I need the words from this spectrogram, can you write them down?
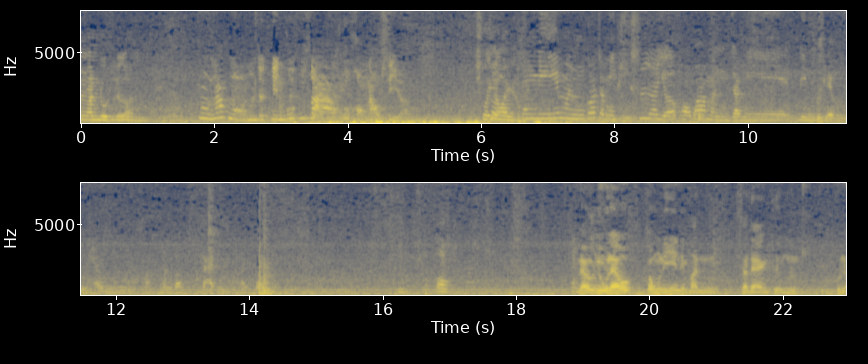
งวันดูดเลือดส่วนมากหนอนมันจะกินพวกซากพวกของเน่าเสีย ช่วยส่ย่วอยนอะตรงนี้มันก็จะมีผีเสื้อเยอะ เพราะว่ามันจะมีดินเค็มอยู่แถวนี้นะครับมันก็กลายเป็นคล้ายปมก็แล้วดูแล้วตรงนี้นี่มัน แสดงถึงคุณ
